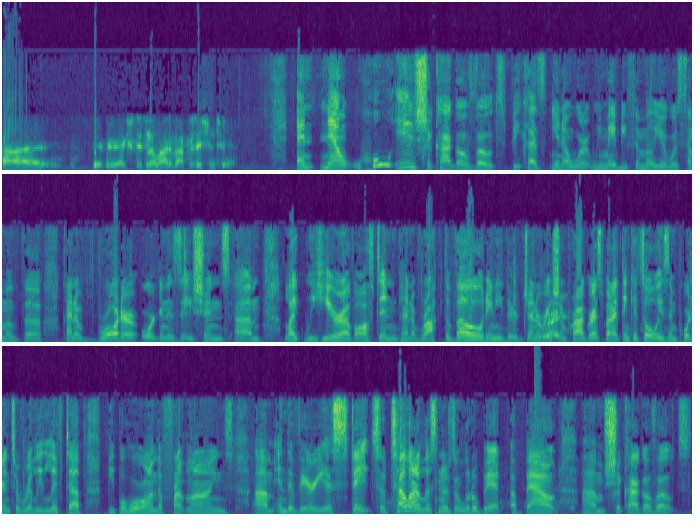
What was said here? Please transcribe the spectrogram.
uh, there, there actually isn't a lot of opposition to it. And now, who is Chicago Votes? Because you know we're, we may be familiar with some of the kind of broader organizations, um, like we hear of often, kind of Rock the Vote and either Generation right. Progress. But I think it's always important to really lift up people who are on the front lines um, in the various states. So tell our listeners a little bit about um, Chicago Votes.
